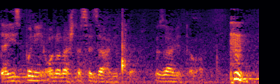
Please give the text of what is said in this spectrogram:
da ispuni ono na što se. Zavjetovao.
